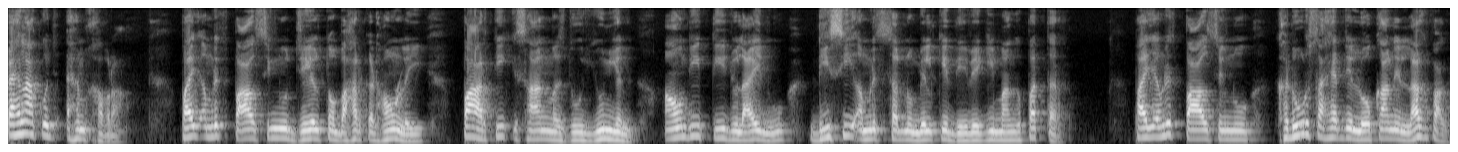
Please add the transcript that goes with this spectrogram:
ਪਹਿਲਾਂ ਕੁਝ ਅਹਿਮ ਖਬਰਾਂ। ਭਾਈ ਅੰਮ੍ਰਿਤਪਾਲ ਸਿੰਘ ਨੂੰ ਜੇਲ੍ਹ ਤੋਂ ਬਾਹਰ ਕਢਾਉਣ ਲਈ ਭਾਰਤੀ ਕਿਸਾਨ ਮਜ਼ਦੂਰ ਯੂਨੀਅਨ ਆਉਂਦੀ 30 ਜੁਲਾਈ ਨੂੰ ਡੀਸੀ ਅੰਮ੍ਰਿਤਸਰ ਨੂੰ ਮਿਲ ਕੇ ਦੇਵੇਗੀ ਮੰਗ ਪੱਤਰ। ਭਾਈ ਅੰਮ੍ਰਿਤਪਾਲ ਸਿੰਘ ਨੂੰ ਖਡੂਰ ਸਾਹਿਬ ਦੇ ਲੋਕਾਂ ਨੇ ਲਗਭਗ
